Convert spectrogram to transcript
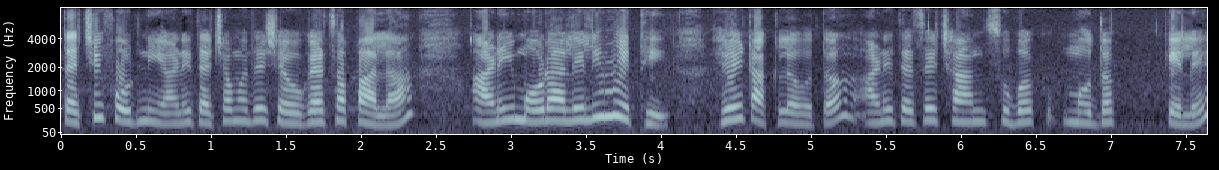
त्याची फोडणी आणि त्याच्यामध्ये शेवग्याचा पाला आणि मोड आलेली मेथी हे टाकलं होतं. आणि त्याचे छान सुबक मोदक केले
